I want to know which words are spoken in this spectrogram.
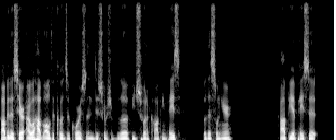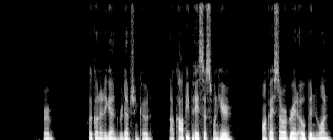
Copy this here. I will have all the codes, of course, in the description below if you just want to copy and paste. But this one here, copy it, paste it, confirm. Click on it again, redemption code. Now copy paste this one here. Honkai Star Grade open one.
